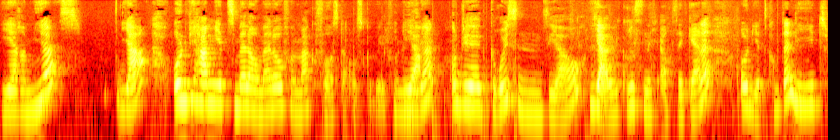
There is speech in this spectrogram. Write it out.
Jeremias. Ja, und wir haben jetzt Mellow Mellow von Mark Forster ausgewählt von den Ja. Liedern. Und wir grüßen sie auch. Ja, wir grüßen dich auch sehr gerne. Und jetzt kommt dein Lied.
